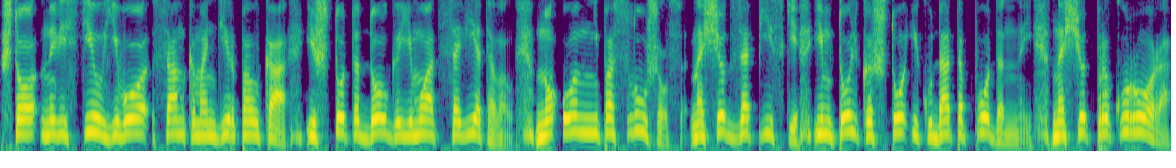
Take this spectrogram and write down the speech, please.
что навестил его сам командир полка и что-то долго ему отсоветовал, но он не послушался, насчет записки, им только что и куда-то поданной, насчет прокурора,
